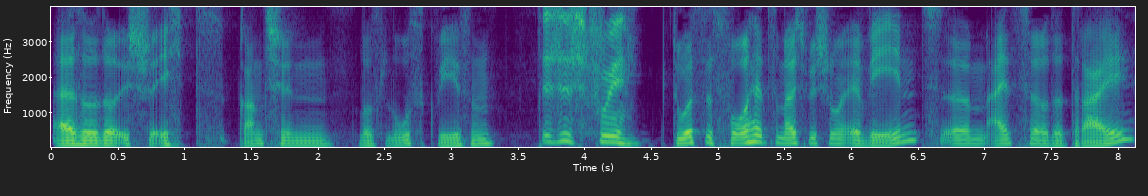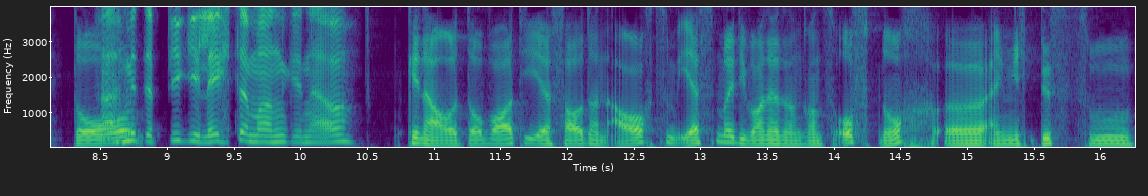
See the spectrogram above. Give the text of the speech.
Also da ist schon echt ganz schön was los gewesen. Das ist viel. Du hast es vorher zum Beispiel schon erwähnt, ähm, eins, zwei oder drei. Da, Ach, mit der Piggy Lechtermann, genau. Genau, da war die ERV dann auch zum ersten Mal, die waren ja dann ganz oft noch, äh, eigentlich bis zu,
